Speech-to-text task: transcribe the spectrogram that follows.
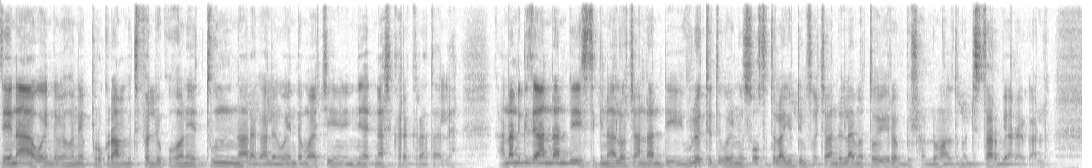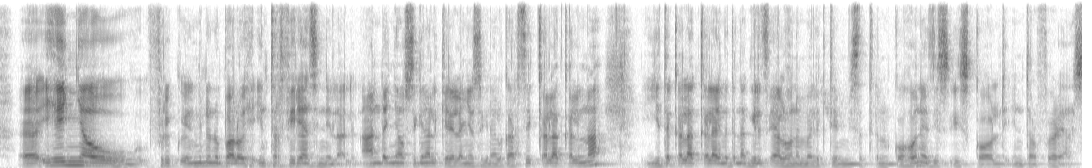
ዜና ወይም ደግሞ የሆነ ፕሮግራም የምትፈልጉ ከሆነ tune እናደርጋለን ወይም ደግሞ ያቺ እናሽከረክራታለን። አንዳንድ ጊዜ አንዳንድ signal ኦች አንዳንድ ሁለት ወይም ሶስት የተለያዩ ድምጾች አንድ ላይ መጥተው ይረብሻሉ ማለት ነው፣ disturb ያደርጋሉ። ይሄኛው ምንድን? ይሄ interference እንላለን። አንደኛው signal ከሌላኛው signal ጋር ሲቀላቀልና እየተቀላቀለ አይነትና ግልጽ ያልሆነ መልእክት የሚሰጥን ከሆነ this is called interference።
